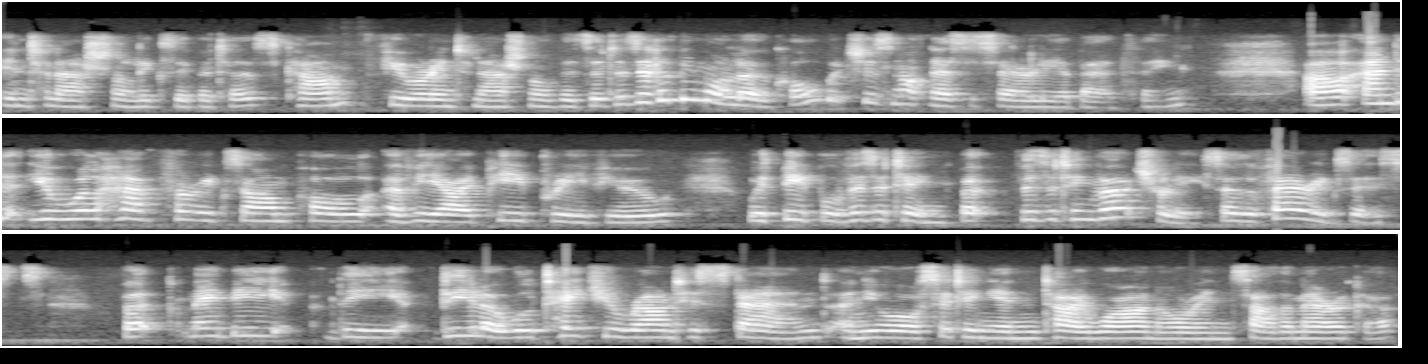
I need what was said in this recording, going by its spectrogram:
international exhibitors come, fewer international visitors. It'll be more local, which is not necessarily a bad thing. Uh, and you will have, for example, a VIP preview with people visiting, but visiting virtually. So, the fair exists but maybe the dealer will take you around his stand and you're sitting in Taiwan or in South America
